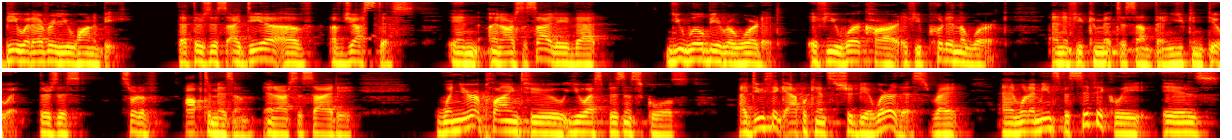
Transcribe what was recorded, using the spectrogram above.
be whatever you want to be. That there's this idea of, of justice in, in our society that you will be rewarded. If you work hard, if you put in the work, and if you commit to something, you can do it. There's this sort of optimism in our society. When you're applying to US business schools, I do think applicants should be aware of this, right? And what I mean specifically is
